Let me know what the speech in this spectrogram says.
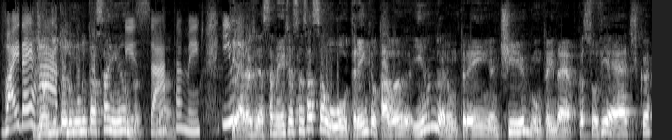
vai dar errado. De onde todo mundo está saindo. Né? Exatamente. Né? E que o... era exatamente a sensação. O, o, trem que eu estava indo era um trem antigo, um trem da época soviética,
